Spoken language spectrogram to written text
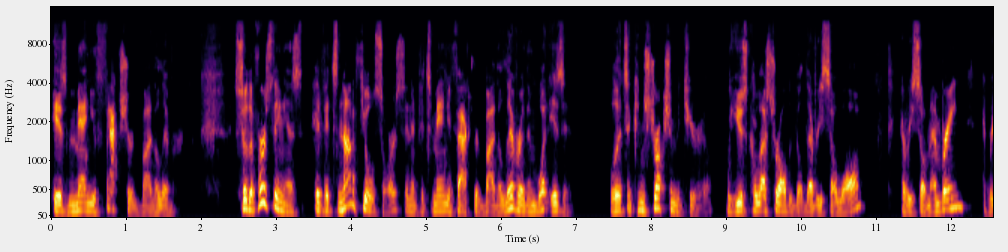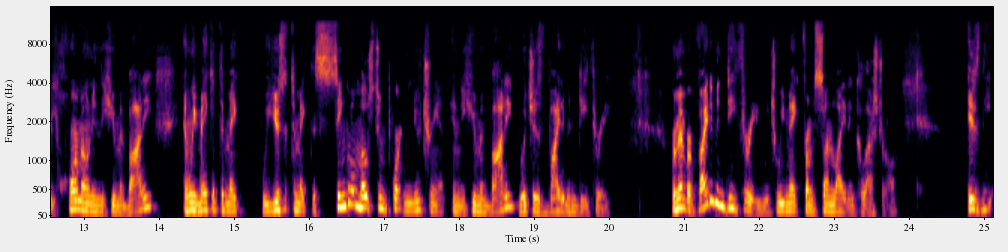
is manufactured by the liver. So the first thing is if it's not a fuel source and if it's manufactured by the liver, then what is it? Well, it's a construction material. We use cholesterol to build every cell wall, every cell membrane, every hormone in the human body, and we make it to make we use it to make the single most important nutrient in the human body, which is vitamin D3. Remember, vitamin D3, which we make from sunlight and cholesterol, is the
